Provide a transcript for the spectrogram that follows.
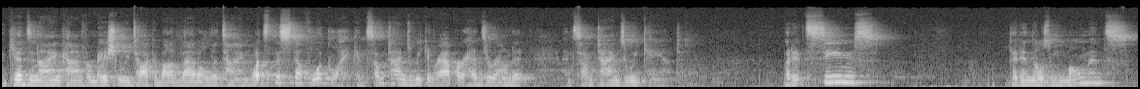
The kids and I in confirmation, we talk about that all the time. What's this stuff look like? And sometimes we can wrap our heads around it, and sometimes we can't. But it seems that in those moments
